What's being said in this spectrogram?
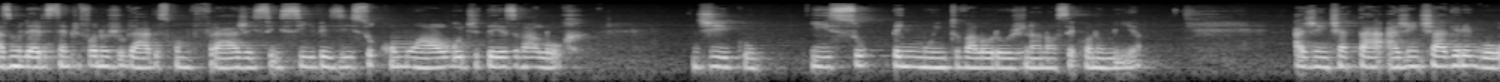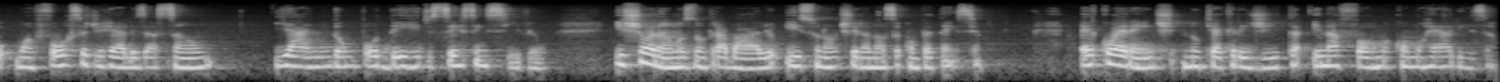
as mulheres sempre foram julgadas como frágeis, sensíveis, e isso como algo de desvalor. Digo, isso tem muito valor hoje na nossa economia. A gente, a gente agregou uma força de realização e ainda um poder de ser sensível. E choramos no trabalho, isso não tira nossa competência. É coerente no que acredita e na forma como realiza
